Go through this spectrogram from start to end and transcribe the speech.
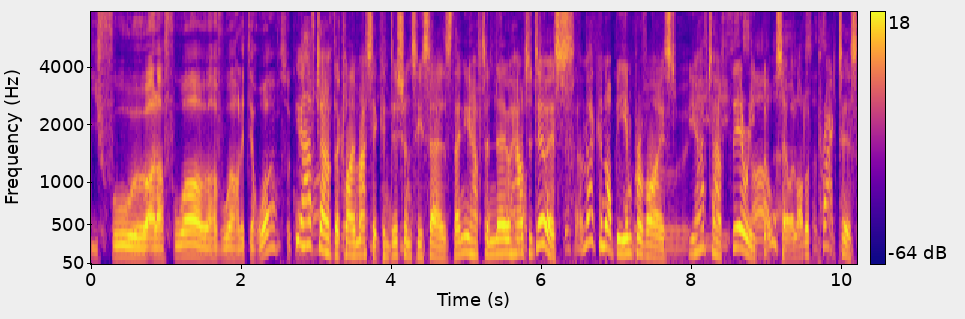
Il faut euh, à la fois euh, avoir les terroirs. You have to have the climatic conditions, he says. Then you have to know how to do it, and that cannot be improvised. Euh, you have to have theory, but also a lot of practice.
